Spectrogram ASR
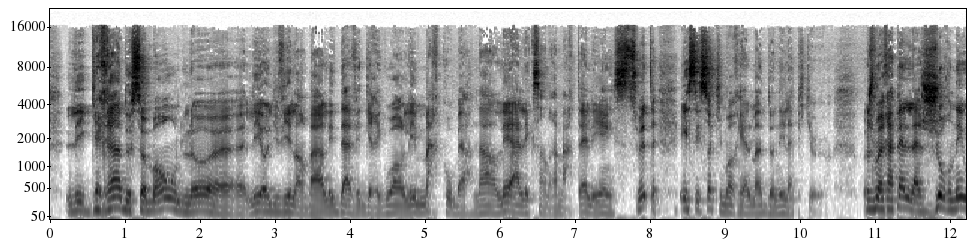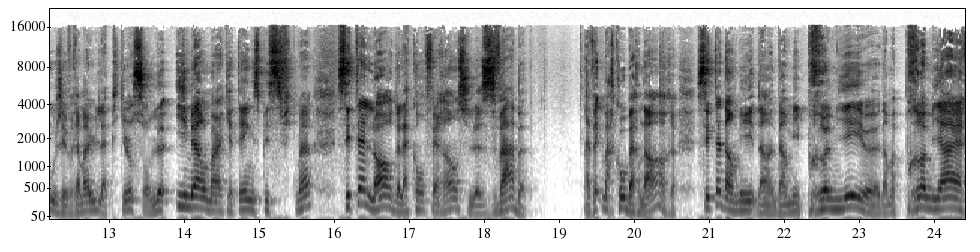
les grands de ce monde-là, euh, les Olivier Lambert, les David Grégoire, les Marco Bernard, les Alexandra Martel et ainsi de suite. Et c'est ça qui m'a réellement donné la piqûre. Je me rappelle la journée où j'ai vraiment eu la piqûre sur le email marketing spécifiquement. C'était lors de la conférence le ZVAB avec Marco Bernard. C'était dans mes, dans, mes premiers, euh, dans ma première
